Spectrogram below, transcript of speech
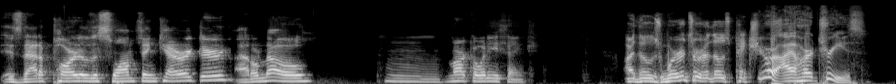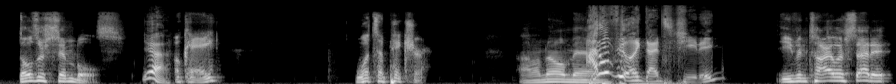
is that a part of the Swamp Thing character? I don't know. Hmm. Marco, what do you think? are those words or are those pictures? Sure, I heart trees. Those are symbols. Yeah. Okay. What's a picture? I don't know, man. I don't feel like that's cheating. Even Tyler said it.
